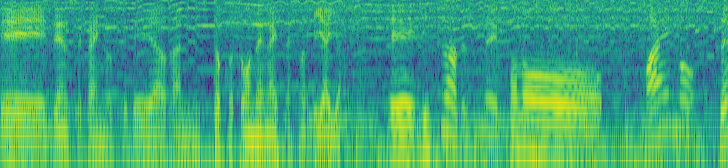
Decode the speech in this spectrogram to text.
えー、全世界のスレイヤーファンに一言お願いいたします。いやいや、えー、実はですねこの前の前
